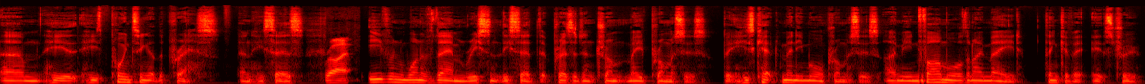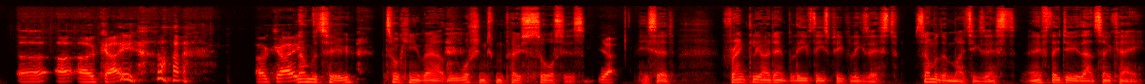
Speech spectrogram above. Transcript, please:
um, he he's pointing at the press and he says, Right. Even one of them recently said that President Trump made promises, but he's kept many more promises. I mean, far more than I made. Think of it, it's true. Uh, uh, okay. Okay. Number two, talking about the Washington Post sources, Yeah. he said, Frankly, I don't believe these people exist. Some of them might exist, and if they do, that's okay.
